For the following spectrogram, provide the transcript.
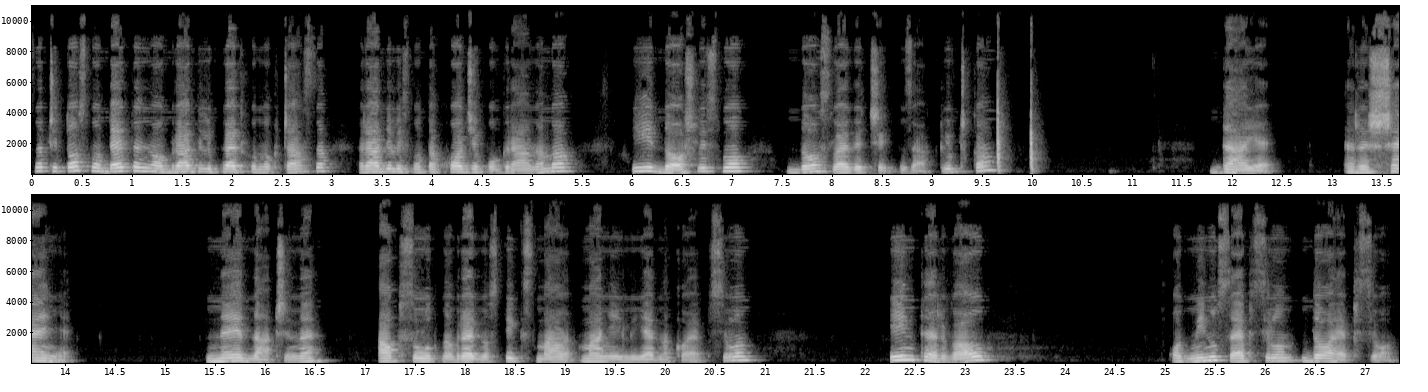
Znači, to smo detaljno obradili prethodnog časa, radili smo takođe po granama i došli smo do sledećeg zaključka da je rešenje nejednačine apsolutna vrednost x manje ili jednako epsilon, interval od minus epsilon do epsilon.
